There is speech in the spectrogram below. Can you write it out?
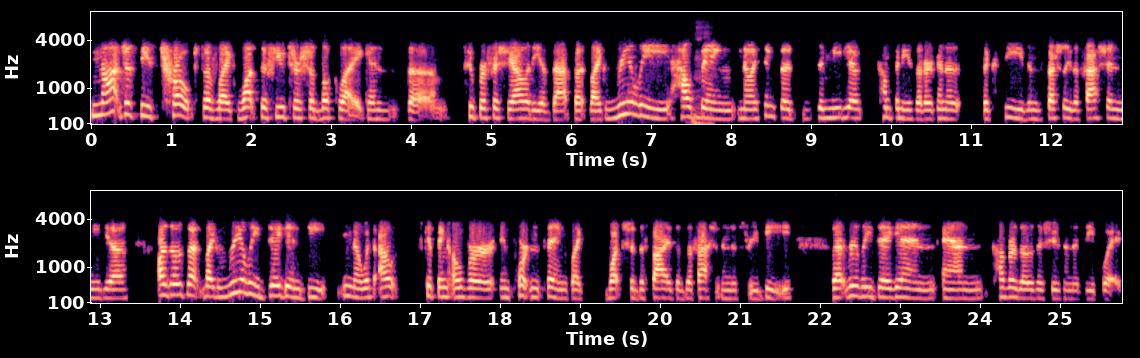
not just these tropes of like what the future should look like and the superficiality of that, but like really helping, mm. you know, I think that the media companies that are going to succeed, and especially the fashion media, are those that like really dig in deep, you know, without skipping over important things like what should the size of the fashion industry be, that really dig in and cover those issues in a deep way.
